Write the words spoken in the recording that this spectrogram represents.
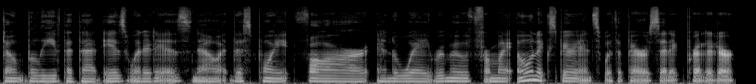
don't believe that that is what it is now at this point, far and away removed from my own experience with a parasitic predator.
